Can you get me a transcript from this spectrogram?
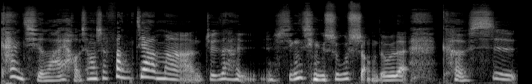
看起来好像是放假嘛，觉得很心情舒爽，对不对？可是，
